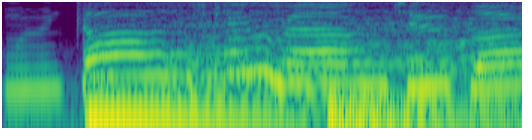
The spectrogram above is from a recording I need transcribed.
When the guys came around to blow.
